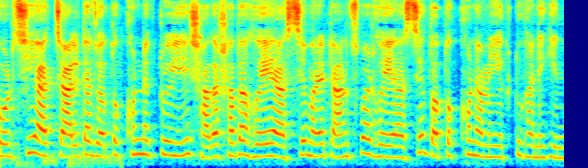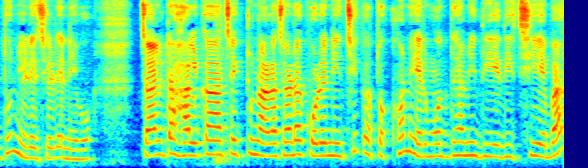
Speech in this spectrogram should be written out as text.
করছি আর চালটা যতক্ষণ একটু এই সাদা সাদা হয়ে আসছে মানে ট্রান্সফার হয়ে আসছে, ততক্ষণ আমি একটুখানি কিন্তু নেড়ে ছেড়ে নেব। চালটা হালকা আছে, একটু নাড়াচাড়া করে নিচ্ছি, ততক্ষণ এর মধ্যে আমি দিয়ে দিচ্ছি এবার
